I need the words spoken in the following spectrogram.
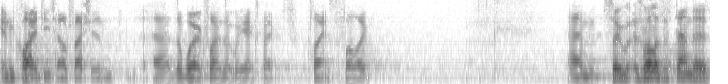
in quite a detailed fashion uh, the workflow that we expect clients to follow. Um, so as well as the standard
